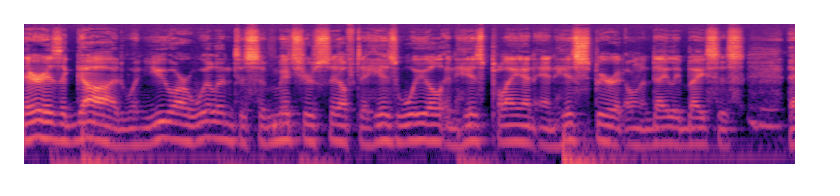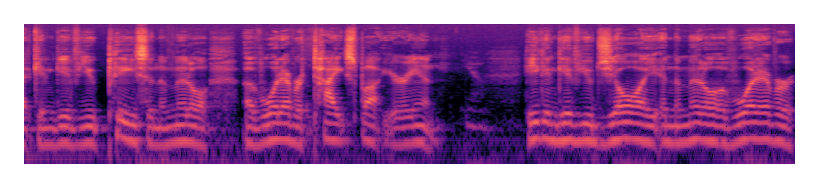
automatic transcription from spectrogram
There is a God when you are willing to submit yourself to His will and His plan and His Spirit on a daily basis Mhm. that can give you peace in the middle of whatever tight spot you're in. Yeah. He can give you joy in the middle of whatever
